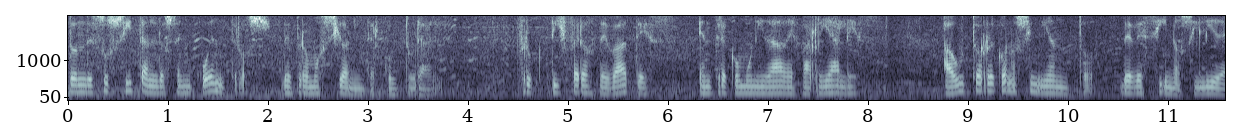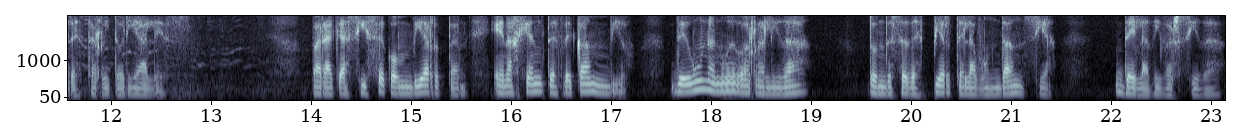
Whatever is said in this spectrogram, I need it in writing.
donde suscitan los encuentros de promoción intercultural, fructíferos debates entre comunidades barriales, autorreconocimiento de vecinos y líderes territoriales, para que así se conviertan en agentes de cambio de una nueva realidad donde se despierte la abundancia de la diversidad.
